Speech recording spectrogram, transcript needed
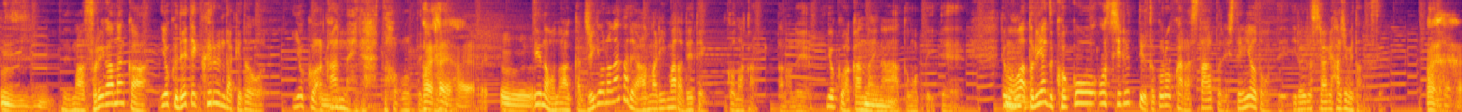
うんうんでまあ、それがなんか、よく出てくるんだけど、よくわかんないなと思ってて。っていうのもなんか授業の中ではあんまりまだ出てこなかったのでよくわかんないなと思っていて、でもまあうん。とりあえずここを知るっていうところからスタートにしてみようと思っていろいろ調べ始めたんですよはいはいは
